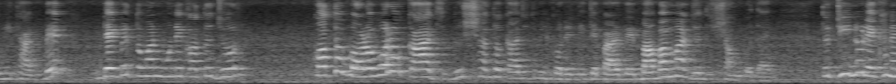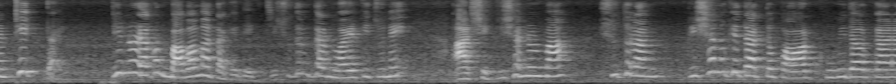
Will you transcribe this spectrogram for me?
তুমি থাকবে, দেখবে তোমার মনে কত জোর, কত বড় বড় কাজ, দুঃসাধ্য কাজ তুমি করে নিতে পারবে, বাবা মা যদি সঙ্গ দেয়। তো টিনুর এখানে ঠিক তাই। টিনুর এখন বাবা মা তাকে দেখছে, সুতরাং তার ভয়ের কিছু নেই। আর সে কৃষাণুর মা, সুতরাং কৃষাণুকে তার তো পাওয়ার খুবই দরকার।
